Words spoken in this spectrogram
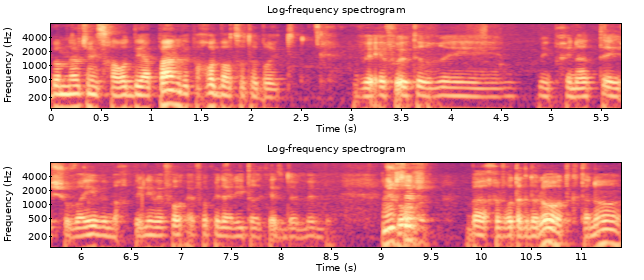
במניות שנסחרות ביפן ופחות בארצות הברית. ואיפה יותר אה, מבחינת אה, שווים ומכפילים, איפה, איפה כדאי להתרכז? אני חושב... בחברות הגדולות, קטנות?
